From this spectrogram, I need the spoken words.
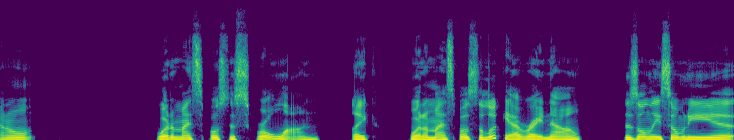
I don't what am I supposed to scroll on? Like what am I supposed to look at right now? There's only so many uh,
